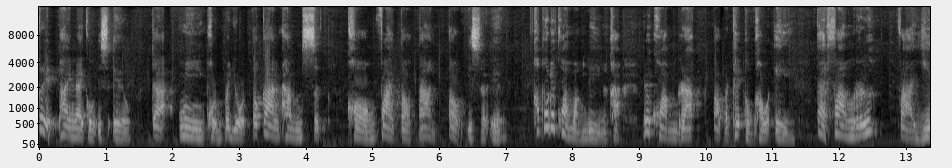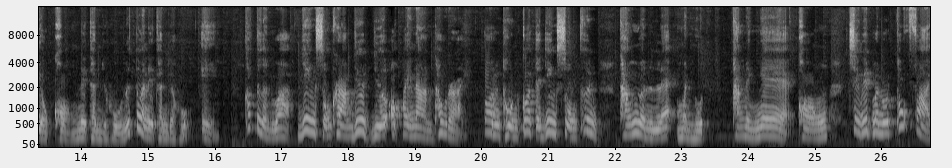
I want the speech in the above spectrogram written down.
กฤตภายในของอิสราเอลจะมีผลประโยชน์ต่อการทำศึกของฝ่ายต่อต้านต่ออิสราเอลเขาพูดด้วยความหวังดีนะคะ ด้วยความรักต่อประเทศของเขาเอง แต่ฟังหรือฝ่ายเหยี่ยวของเนทันยาฮูหรือตัวเนทันยาฮูเองเขาเตือนว่ายิ่งสงครามยืดเยื้อออกไปนานเท่าไหร่ต้นทุนก็จะยิ่งสูงขึ้นทั้งเงินและมนุษย์ ทั้งในแง่ของชีวิตมนุษย์ทุกฝ่าย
